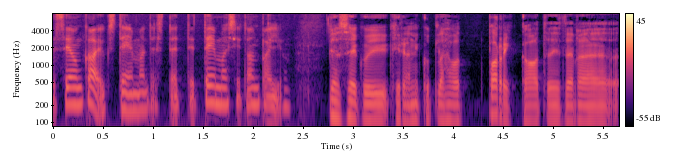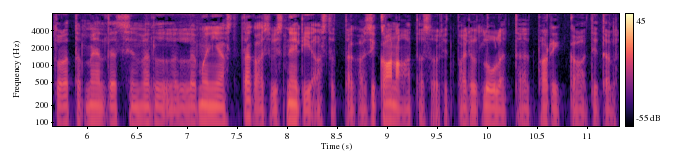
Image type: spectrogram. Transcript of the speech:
see on ka üks teemadest, et, et teemasid on palju. ja see, kui kirjanikud lähevad barrikaadidele tuletab meelde, et siin veel mõni aasta tagasi, vist neli aastat tagasi Kanadas olid paljud luuletajad barrikaadidel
